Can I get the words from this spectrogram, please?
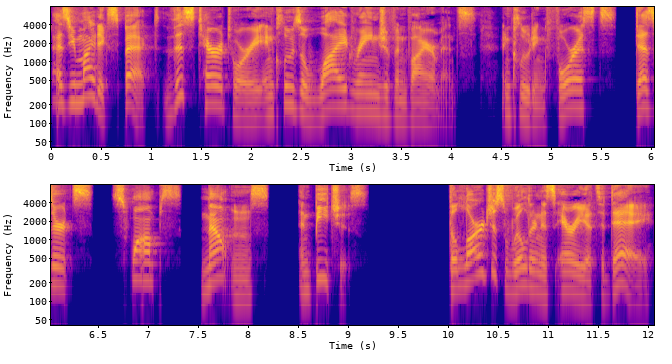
As you might expect, this territory includes a wide range of environments, including forests, deserts, swamps, mountains, and beaches. The largest wilderness area today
